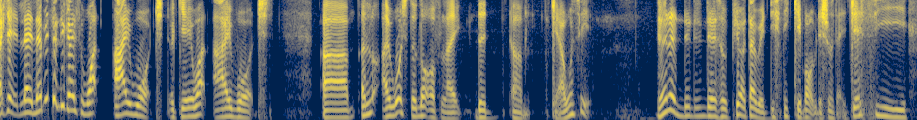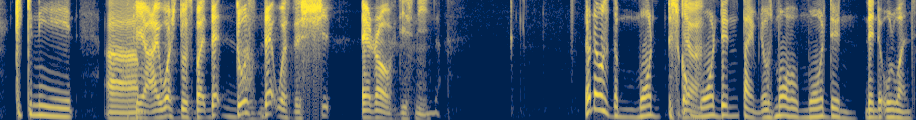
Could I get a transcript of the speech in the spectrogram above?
okay, let, let me tell you guys what I watched. Okay, what I watched. Um, a lot. I watched a lot of like the um. Okay, I won't say. You know, there- there- there's a period of time where Disney came out with the shows like Jessie, Kicking It. Um, Okay, yeah, I watched those, but that those that was the shit era of Disney. No, that was the mod. It's called Yeah. modern time. There was more modern than the old ones.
